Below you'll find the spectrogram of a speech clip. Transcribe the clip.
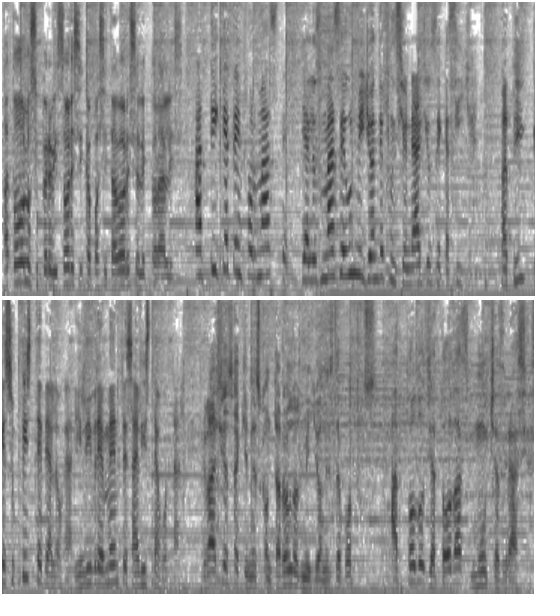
A todos los supervisores y capacitadores electorales. A ti que te informaste y a los más de un millón de funcionarios de casilla. A ti que supiste dialogar y libremente saliste a votar. Gracias a quienes contaron los millones de votos. A todos y a todas, muchas gracias.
